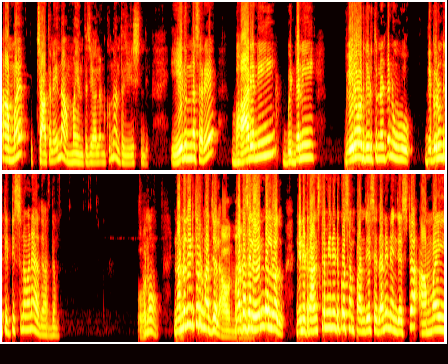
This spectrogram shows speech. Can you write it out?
ఆ అమ్మాయి చేతనైంది ఆ అమ్మాయి ఎంత చేయాలనుకుంది అంత చేసింది. ఏదున్నా సరే భార్యని బిడ్డని వేరే వాడు తిడుతుందంటే నువ్వు దగ్గరుండి తిట్టిస్తున్నావనే అది అర్థం. నన్ను తిడుతుర్రు మధ్యలో. నాకు అసలు ఏం తెలియదు నేను ట్రాన్స్ కమ్యూనిటీ కోసం పనిచేసేదాన్ని నేను జస్ట్ ఆ అమ్మాయి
